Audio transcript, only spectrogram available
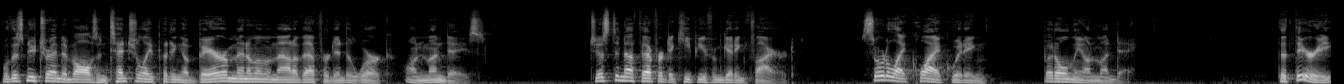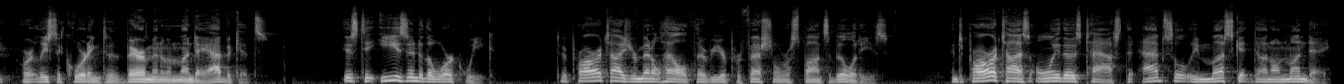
Well, this new trend involves intentionally putting a bare minimum amount of effort into work on Mondays. Just enough effort to keep you from getting fired. Sort of like quiet quitting, but only on Monday. The theory, or at least according to bare minimum Monday advocates, is to ease into the work week, to prioritize your mental health over your professional responsibilities, and to prioritize only those tasks that absolutely must get done on Monday,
